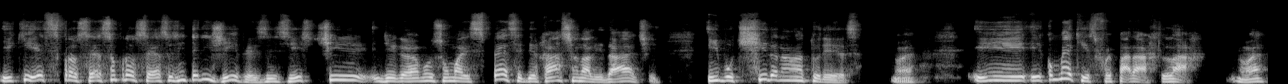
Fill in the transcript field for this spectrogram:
e que esses processos são processos inteligíveis. Existe, digamos, uma espécie de racionalidade embutida na natureza. Não é? e, e como é que isso foi parar lá? Não é?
